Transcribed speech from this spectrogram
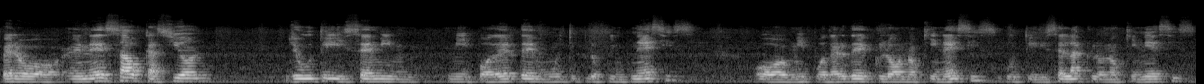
Pero en esa ocasión yo utilicé mi, mi poder de multiploquinesis o mi poder de clonoquinesis, utilicé la clonoquinesis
